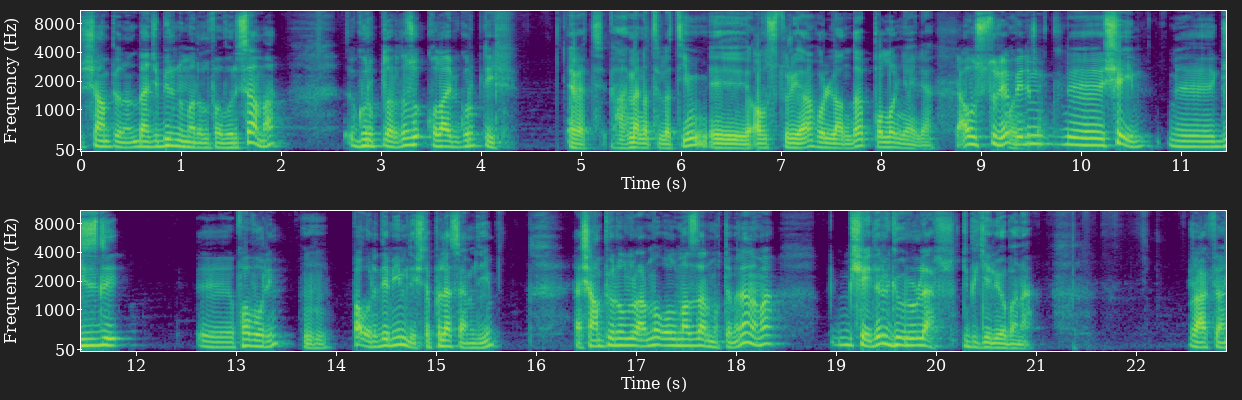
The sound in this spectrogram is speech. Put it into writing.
şampiyonanın bence bir numaralı favorisi ama grupları da kolay bir grup değil. Evet hemen hatırlatayım. Ee, Avusturya, Hollanda, Polonya ile. Ya Avusturya benim e, şeyim, e, gizli e, favorim. Favori demeyeyim de işte plasem diyeyim. Ya şampiyon olurlar mı? Olmazlar muhtemelen ama bir şeyleri görürler gibi geliyor bana. Rafinha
